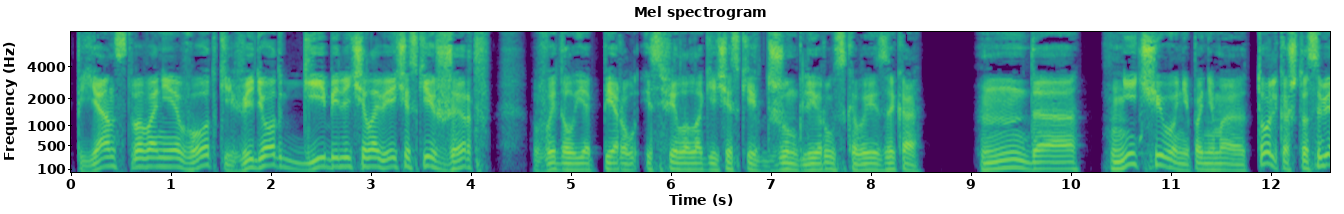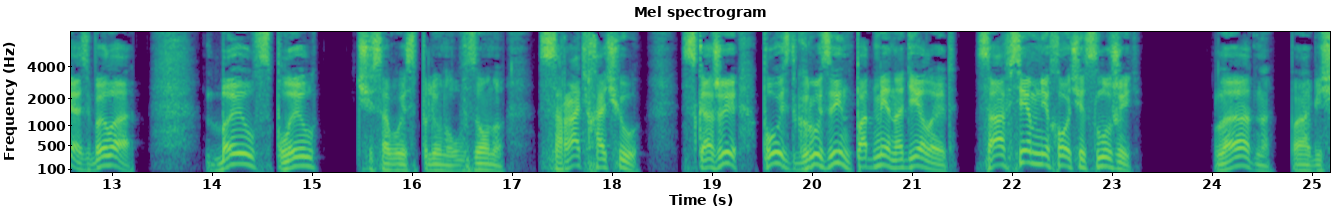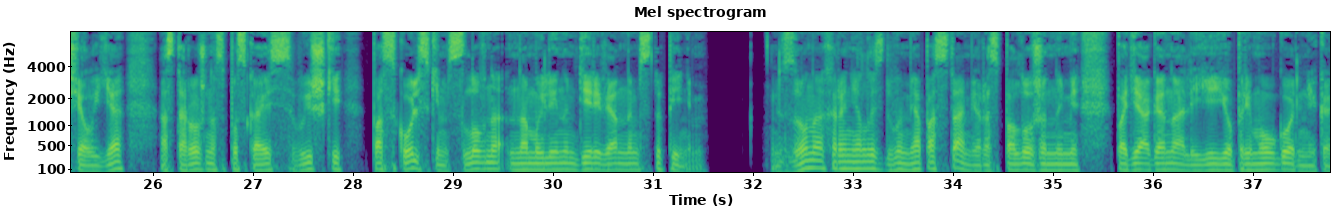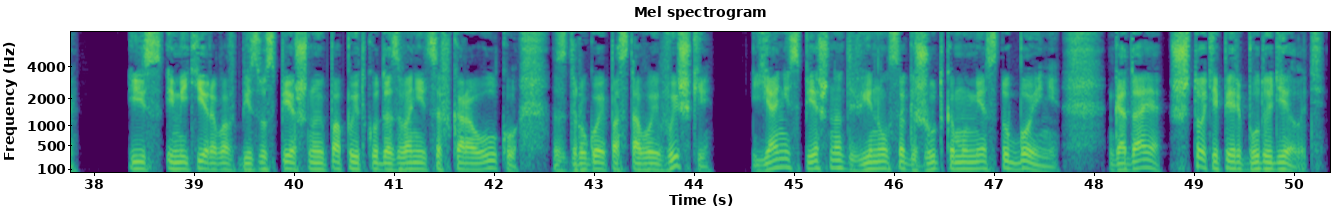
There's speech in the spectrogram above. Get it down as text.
Пьянствование водки ведет к гибели человеческих жертв», выдал я перл из филологических джунглей русского языка. «М-да», «Ничего не понимаю, только что связь была». «Был, сплыл», — часовой сплюнул в зону. «Срать хочу. Скажи, пусть грузин подмена делает. Совсем не хочет служить». «Ладно», — пообещал я, осторожно спускаясь с вышки по скользким, словно намыленным деревянным ступеням. Зона охранялась двумя постами, расположенными по диагонали ее прямоугольника. Ис, имитировав безуспешную попытку дозвониться в караулку с другой постовой вышки, я неспешно двинулся к жуткому месту бойни, гадая, что теперь буду делать.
